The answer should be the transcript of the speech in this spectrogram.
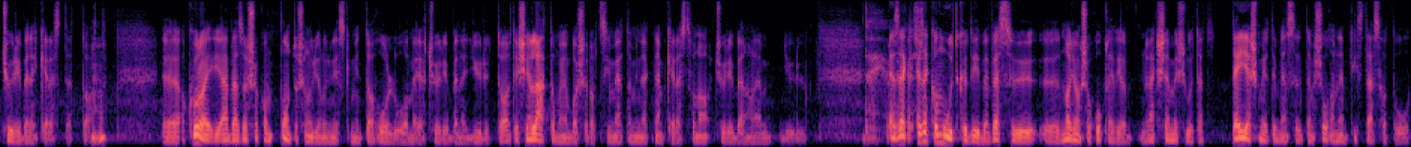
csőrében egy keresztet tart. Uh-huh. A korai ábrázolásokon pontosan ugyanúgy néz ki, mint a holló, amely a csőrében egy gyűrűt tart, és én láttam olyan Basarab címert, aminek nem kereszt van a csőrében, hanem gyűrű. Ezek, ezek a múlt ködébe vesző, nagyon sok oklevél megsemmisült, tehát teljes mértékben szerintem soha nem tisztázható,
